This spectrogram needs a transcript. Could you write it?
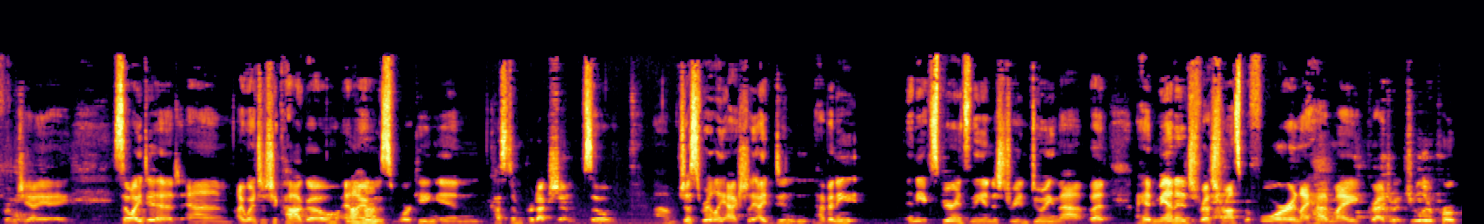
from GIA. So I did. And I went to Chicago and I Uh-huh. was working in custom production. So um, just really, actually, I didn't have any any experience in the industry in doing that, but I had managed restaurants before and I had my graduate jeweler pro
